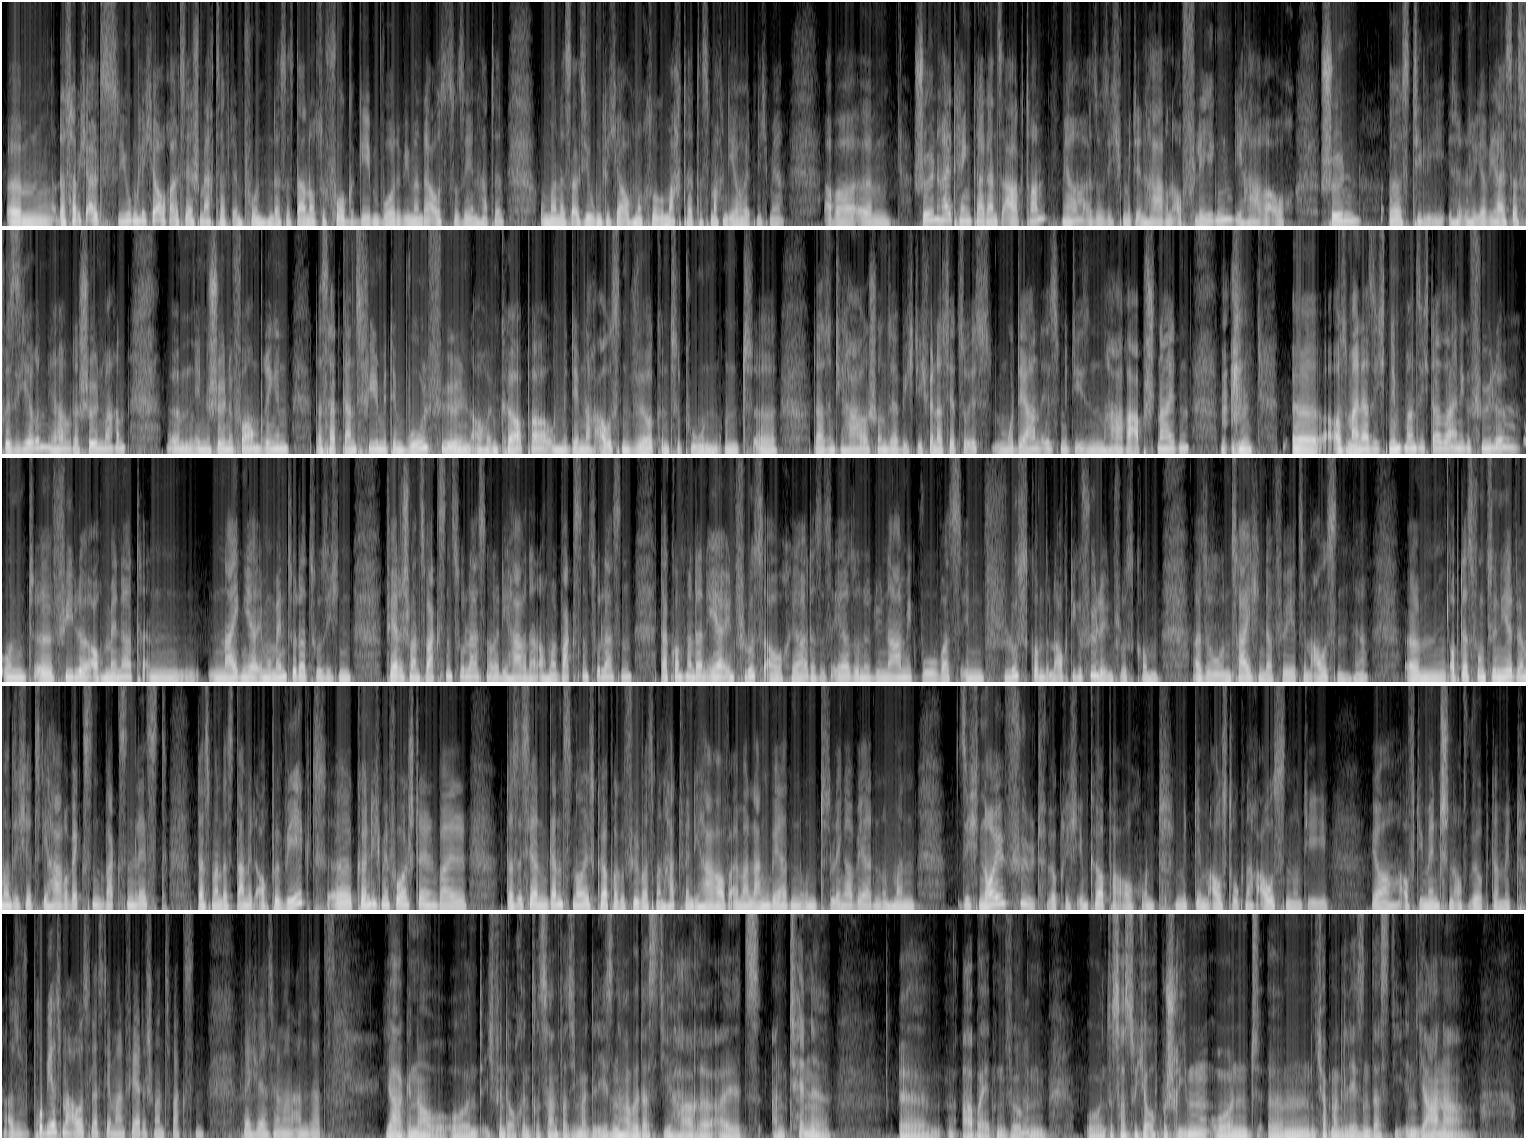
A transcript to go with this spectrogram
ähm, das habe ich als Jugendliche auch als sehr schmerzhaft empfunden, dass es da noch so vorgegeben wurde, wie man da auszusehen hatte und man das als Jugendliche auch noch so gemacht hat. Das machen die ja heute nicht mehr. Aber ähm, Schönheit hängt da ganz arg dran, ja, also sich mit den Haaren auch pflegen, die Haare auch schön äh, stili ja, wie heißt das, frisieren, ja, oder schön machen, ähm, in eine schöne Form bringen. Das hat ganz viel mit dem Wohlfühlen auch im Körper und mit dem nach außen wirken zu tun. Und äh, da sind die Haare schon sehr wichtig. Wenn das jetzt so ist, modern ist mit diesem Haare abschneiden, äh, aus meiner Sicht nimmt man sich da seine Gefühle und äh, viele, auch Männer, neigen ja im Moment so dazu, sich einen Pferdeschwanz wachsen zu lassen oder die Haare dann auch mal wachsen zu lassen. Da kommt man dann eher in Fluss auch, ja. Das ist eher so eine Dynamik, wo was in Fluss kommt und auch die Gefühle in Fluss kommen. Also ein Zeichen dafür jetzt im Außen, ja. Ähm, ob das funktioniert, wenn man sich jetzt die Haare wachsen, wachsen lässt, dass man das damit auch bewegt, äh, könnte ich mir vorstellen, weil das ist ja ein ganz neues Körpergefühl, was man hat, wenn die Haare auf einmal lang werden und länger werden und man sich neu fühlt, wirklich im Körper auch und mit dem Ausdruck nach außen und die ja, auf die Menschen auch wirkt damit. Also probier es mal aus, lass dir mal einen Pferdeschwanz wachsen. Vielleicht wäre es ja mal ein Ansatz. Ja, genau. Und ich finde auch interessant, was ich mal gelesen habe, dass die Haare als Antenne äh, arbeiten, wirken. Mhm. Und das hast du hier auch beschrieben. Und ähm, ich habe mal gelesen, dass die Indianer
